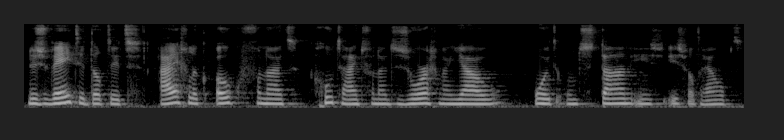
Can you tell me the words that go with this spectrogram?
dus weten dat dit eigenlijk ook vanuit goedheid, vanuit zorg naar jou ooit ontstaan is, is wat helpt.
